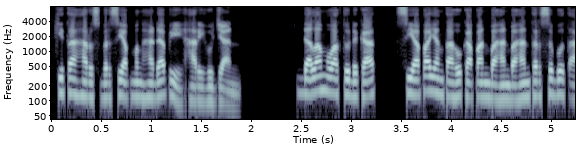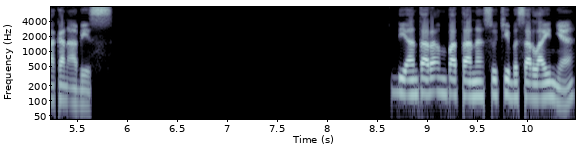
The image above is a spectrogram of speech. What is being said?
kita harus bersiap menghadapi hari hujan. Dalam waktu dekat, siapa yang tahu kapan bahan-bahan tersebut akan habis. Di antara empat tanah suci besar lainnya,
